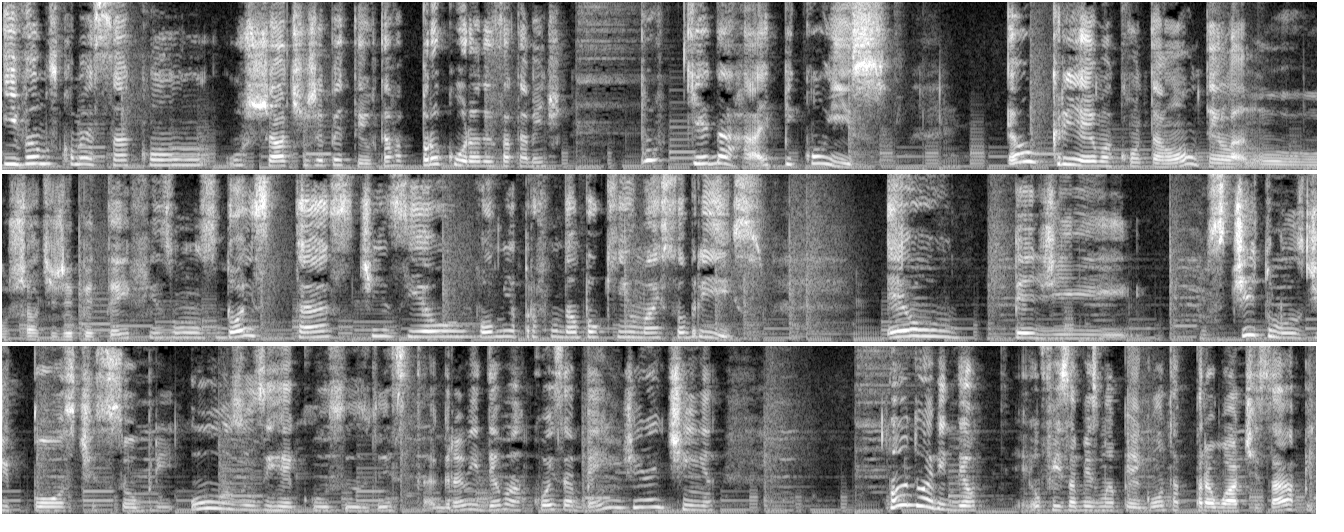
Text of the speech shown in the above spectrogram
E vamos começar com o chat GPT. Eu estava procurando exatamente por que da hype com isso. Eu criei uma conta ontem lá no chat GPT e fiz uns dois testes e eu vou me aprofundar um pouquinho mais sobre isso. Eu pedi os títulos de posts sobre usos e recursos do Instagram e deu uma coisa bem direitinha. Quando ele deu, eu fiz a mesma pergunta para o WhatsApp,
